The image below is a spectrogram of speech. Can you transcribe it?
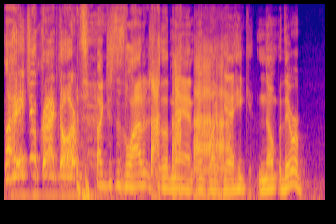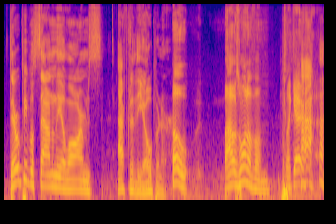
I hate you, Kragthorpe! like just as loud as the man. And like, yeah, he no. There were there were people sounding the alarms after the opener. Oh, I was one of them. Like, I,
